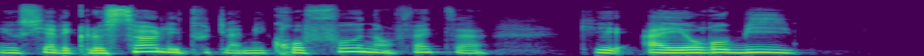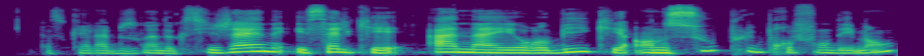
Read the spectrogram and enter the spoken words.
mais aussi avec le sol et toute la microfaune, en fait, euh, qui est aérobie, parce qu'elle a besoin d'oxygène, et celle qui est anaérobie, qui est en dessous, plus profondément,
